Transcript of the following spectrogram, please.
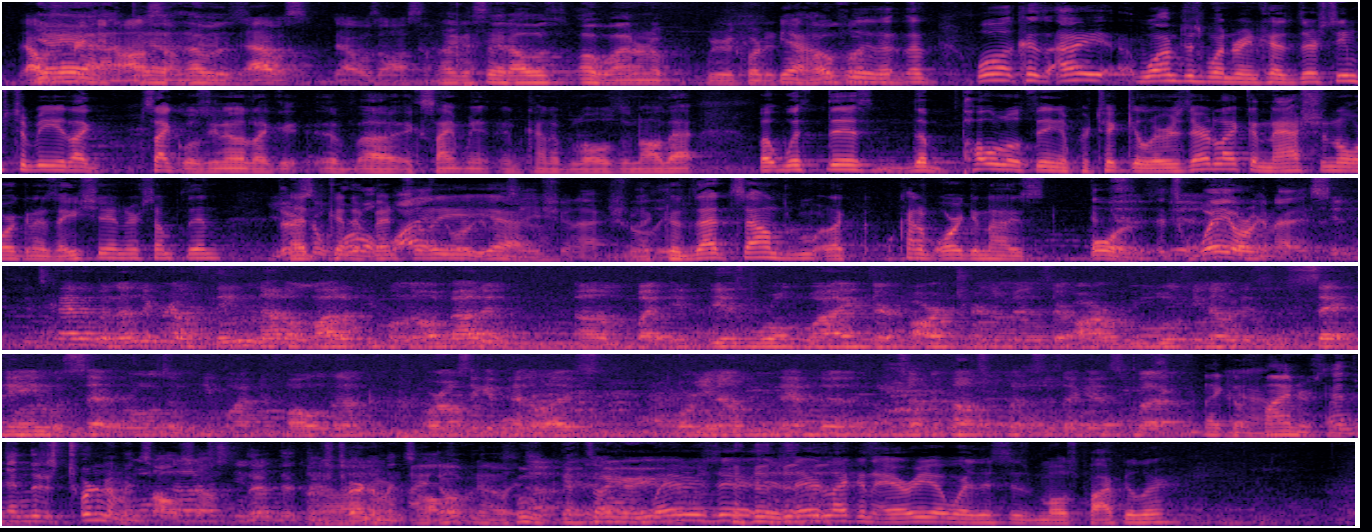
That was Yeah, yeah, freaking yeah, awesome. that dude. was- that was that was awesome. Like I said, I was. Oh, I don't know if we recorded. Yeah, I hopefully that, that. Well, because I, well, I'm just wondering because there seems to be like cycles, you know, like of uh, excitement and kind of lulls and all that. But with this, the polo thing in particular, is there like a national organization or something There's a eventually, organization, actually. Because that sounds like kind of organized sport. It's Yeah. way organized. It, it's kind of an underground thing. Not a lot of people know about it, um, but it is worldwide. There are tournaments. There are rules. You know, it is a set game with set rules, and people have to follow them, or else they get penalized, or you know, they have to suffer consequences. I guess, but like Yeah. a fine or something. And, and there's tournaments also. There, there- there's uh, tournaments I all don't over know. the place. Who? That's all you're hearing. Where is there? Is there like an area where this is most popular?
